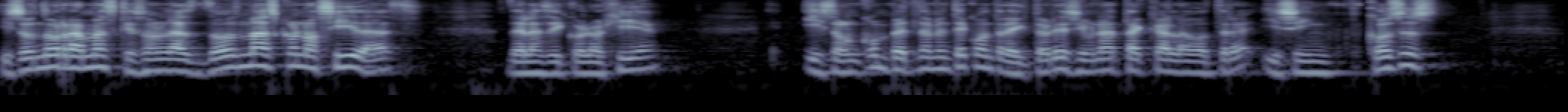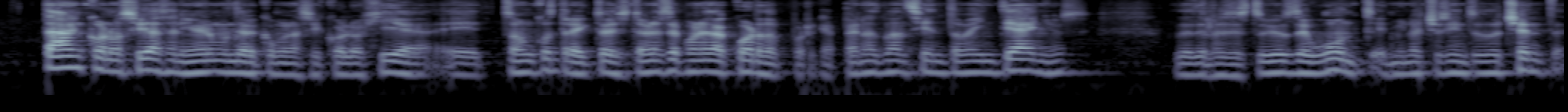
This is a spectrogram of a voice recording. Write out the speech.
Y son dos ramas que son las dos más conocidas de la psicología y son completamente contradictorias y una ataca a la otra y sin cosas tan conocidas a nivel mundial como la psicología eh, son contradictorias y no se pone de acuerdo porque apenas van 120 años desde los estudios de Wundt en 1880,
